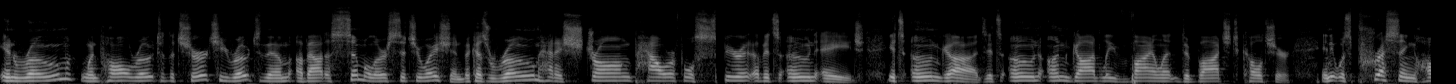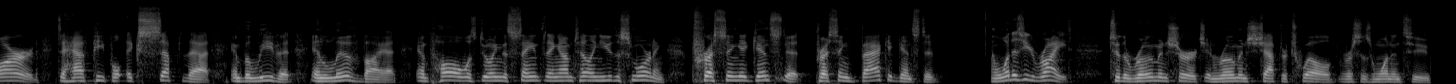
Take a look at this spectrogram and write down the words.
In Rome, when Paul wrote to the church, he wrote to them about a similar situation because Rome had a strong, powerful spirit of its own age, its own gods, its own ungodly, violent, debauched culture. And it was pressing hard to have people accept that and believe it and live by it. And Paul was doing the same thing I'm telling you this morning, pressing against it, pressing back against it. And what does he write to the Roman church in Romans chapter 12, verses 1 and 2?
